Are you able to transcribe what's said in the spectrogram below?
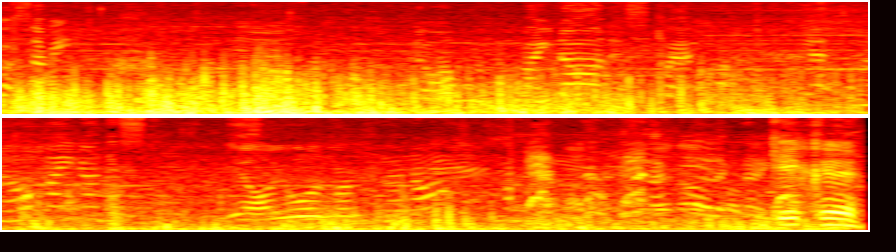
What, sorry? No, mine are the square. Yeah, no, mine are the s- Yeah, you want, man? no, no. Take care.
